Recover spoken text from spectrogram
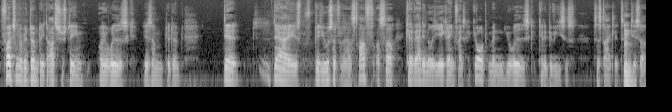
folk, som der bliver dømt i et retssystem, og juridisk ligesom bliver dømt, der, der bliver de udsat for den her straf, og så kan det være, at det er noget, de ikke rent faktisk har gjort, men juridisk kan det bevises tilstrækkeligt til, mm. at de så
